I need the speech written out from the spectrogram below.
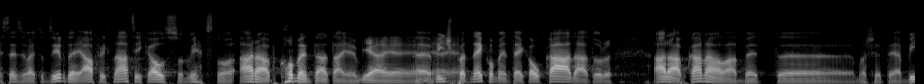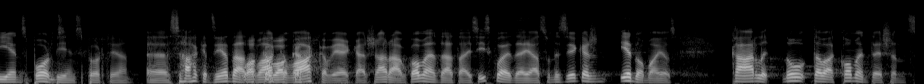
Es nezinu, vai tu dzirdēji, Afrikas nācija kausa un viens no arābu komentētājiem. Jā, jā, jā. eh, jā, Viņš jā. pat nekomentē kaut kādā tur arābu kanālā, bet uh, man šeit tajā BN sports. Dienas sportā. jā. Uh, sāka dziedāt, Vaka, vaka, vaka. vaka vienkārši arābu komentētājs izklaidējās. Un es vienkārši iedomājos, Kārli, nu, tavā komentēšanas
